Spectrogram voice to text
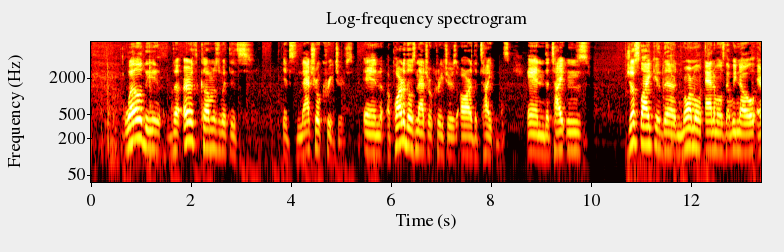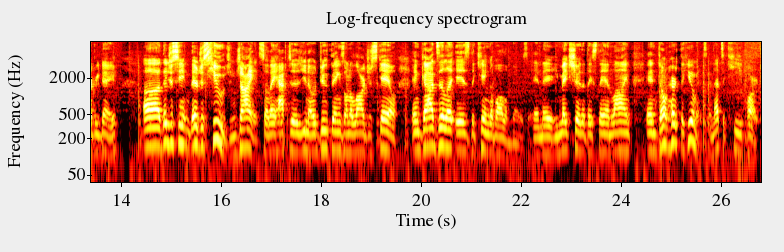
well, the the Earth comes with its its natural creatures, and a part of those natural creatures are the Titans. And the Titans, just like the normal animals that we know every day, Uh, they just seem they're just huge and giant, so they have to you know do things on a larger scale. And Godzilla is the king of all of those, and they he makes sure that they stay in line and don't hurt the humans, and that's a key part.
